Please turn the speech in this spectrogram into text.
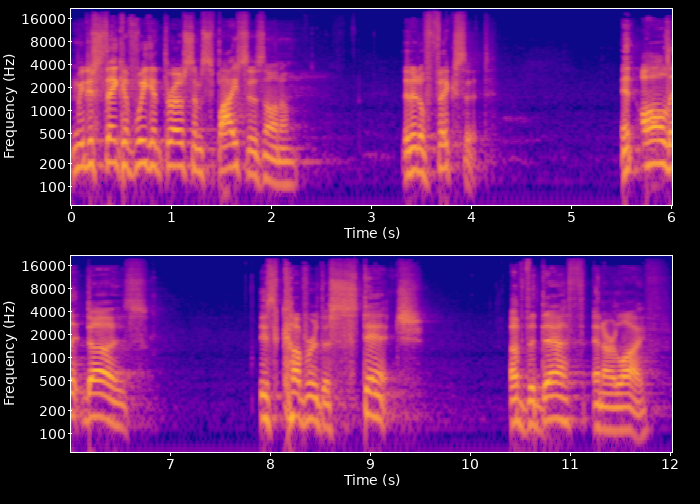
We just think if we can throw some spices on them, that it'll fix it. And all it does is cover the stench of the death in our life.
